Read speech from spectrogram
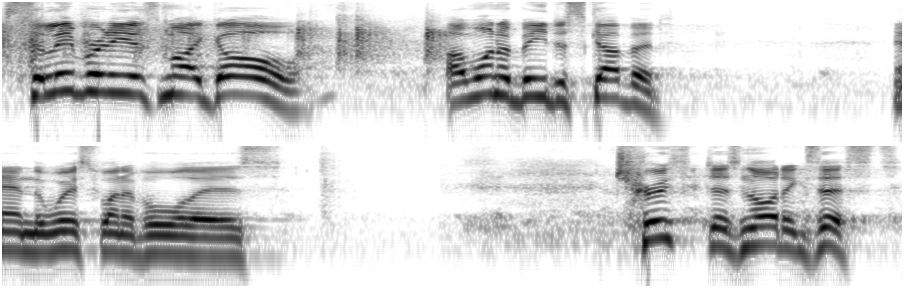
Celebrity is my goal. I want to be discovered. And the worst one of all is truth does not exist.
